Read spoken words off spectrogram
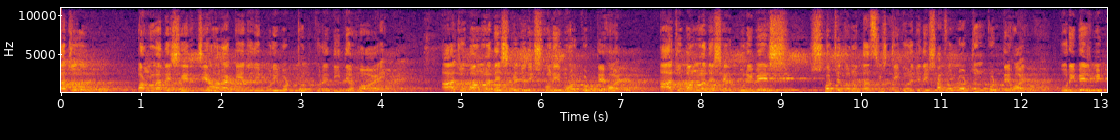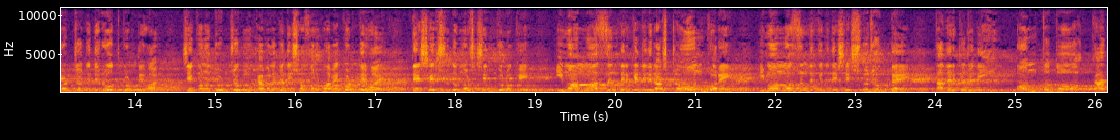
আজও বাংলাদেশের চেহারাকে যদি পরিবর্তন করে দিতে হয়, আজও বাংলাদেশকে যদি স্বনির্ভর করতে হয়, আজও বাংলাদেশের পরিবেশ সচেতনতা সৃষ্টি করে যদি সাফল্য অর্জন করতে হয়, পরিবেশ বিপর্যয় যদি রোধ করতে হয়, যে কোনো দুর্যোগ মোকাবেলা যদি সফলভাবে করতে হয়, দেশের শুধু মসজিদগুলোকে, ইমাম মুয়াজ্জিনদেরকে যদি রাষ্ট্র অন করে, ইমাম মুয়াজ্জিনদেরকে যদি সে সুযোগ দেয়, তাদেরকে যদি অন্তত কাজ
